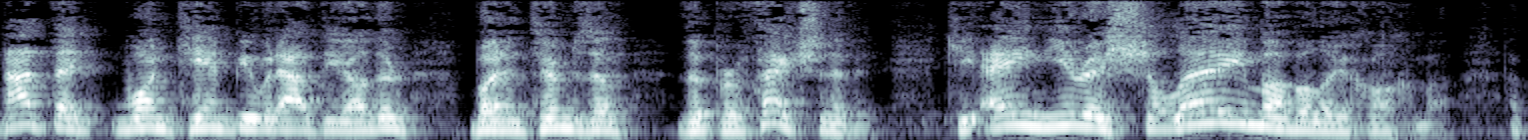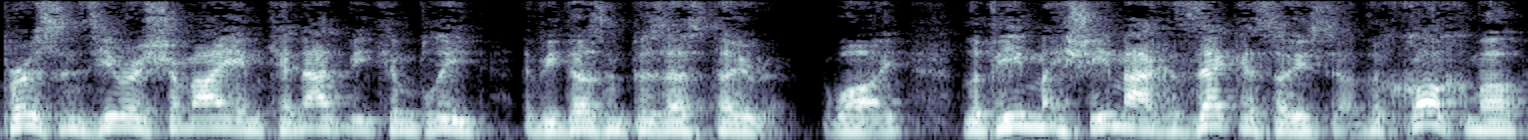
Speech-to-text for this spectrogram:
Not that one can't be without the other, but in terms of the perfection of it. Ki ein chochma. A person's yireh shamayim cannot be complete if he doesn't possess Torah. Why? The chochma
